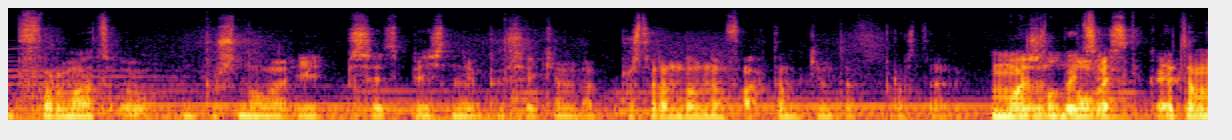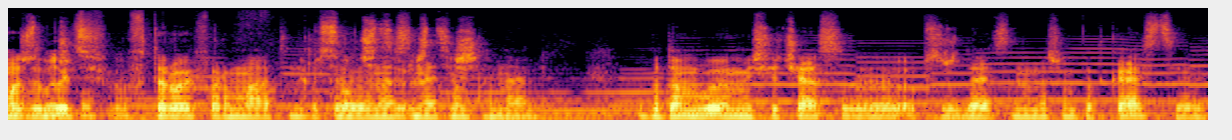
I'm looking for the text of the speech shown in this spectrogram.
э, формат э, пушного и писать песни по всяким э, просто рандомным фактам каким-то просто Может быть, это может быть второй формат, который у нас на этом канале. А потом будем еще час э, обсуждать на нашем подкасте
